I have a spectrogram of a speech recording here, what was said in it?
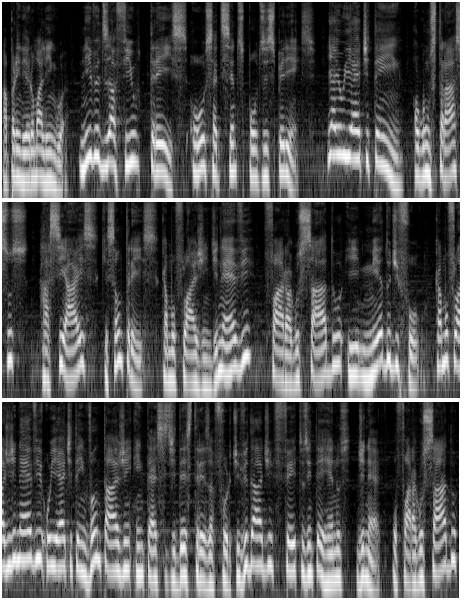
aprender uma língua. Nível desafio 3 ou 700 pontos de experiência. E aí o Yeti tem alguns traços raciais, que são três: camuflagem de neve, faro aguçado e medo de fogo. Camuflagem de neve, o Yeti tem vantagem em testes de destreza furtividade feitos em terrenos de neve. O faro aguçado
